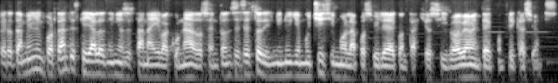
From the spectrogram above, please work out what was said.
pero también lo importante es que ya los niños están ahí vacunados, entonces esto disminuye muchísimo la posibilidad de contagios y obviamente de complicaciones.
